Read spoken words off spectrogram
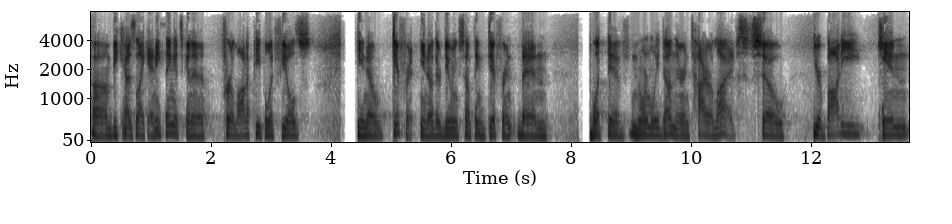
Um, because like anything, it's gonna for a lot of people it feels you know different. You know they're doing something different than what they've normally done their entire lives. So your body can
